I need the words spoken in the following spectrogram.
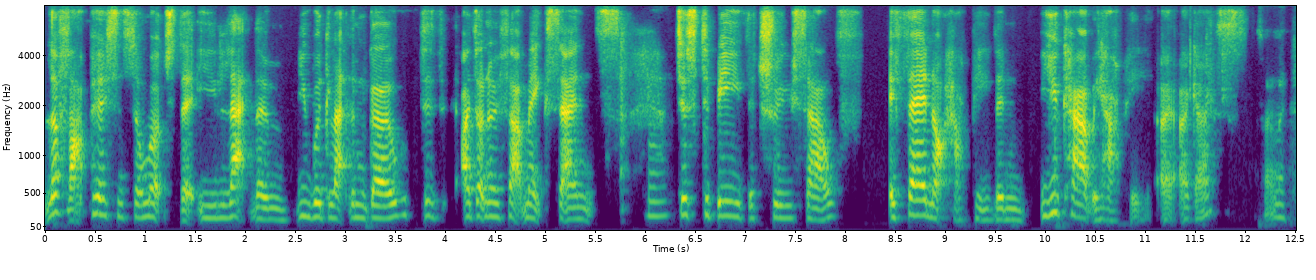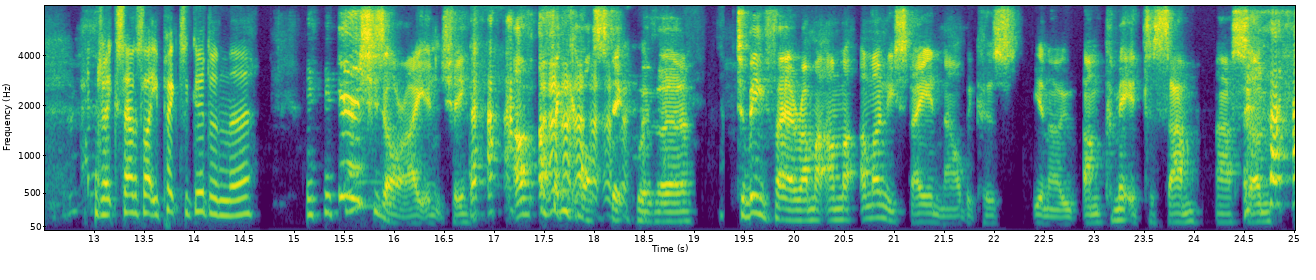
love that person so much that you let them you would let them go. Did, i don't know if that makes sense. Mm. just to be the true self. If they're not happy then you can't be happy i, I guess. Certainly Hendrix sounds like you picked a good one there. Yeah she's all right isn't she? I, I think i'll stick with her to be fair I'm, I'm i'm only staying now because you know i'm committed to sam our son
